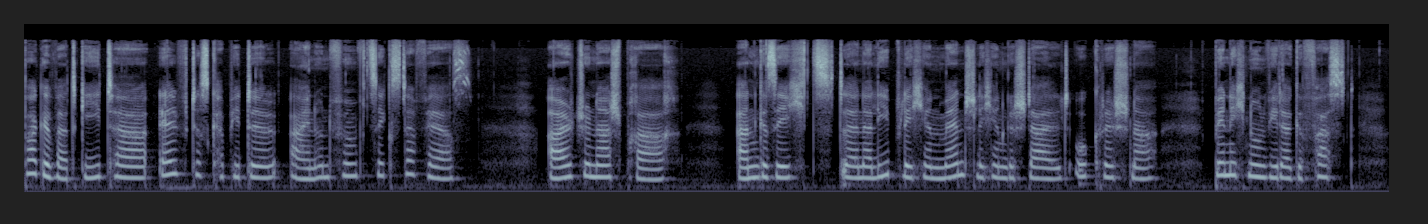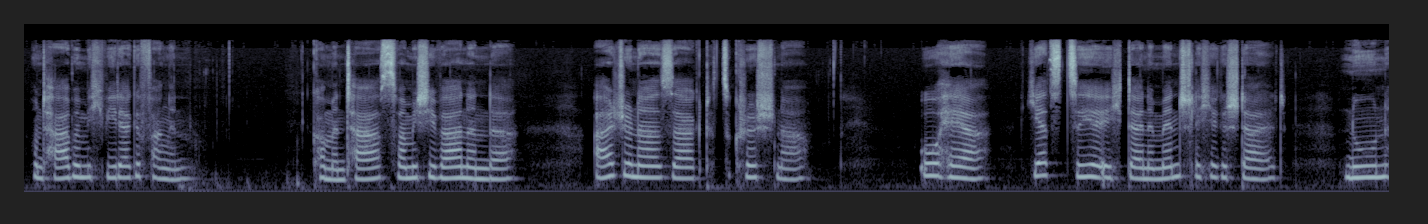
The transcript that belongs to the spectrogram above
Bhagavad Gita, 11. Kapitel, 51. Vers. Arjuna sprach: Angesichts deiner lieblichen menschlichen Gestalt, o Krishna, bin ich nun wieder gefasst und habe mich wieder gefangen. Kommentar Swami Shivananda Arjuna sagt zu Krishna: O Herr, jetzt sehe ich deine menschliche Gestalt. Nun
